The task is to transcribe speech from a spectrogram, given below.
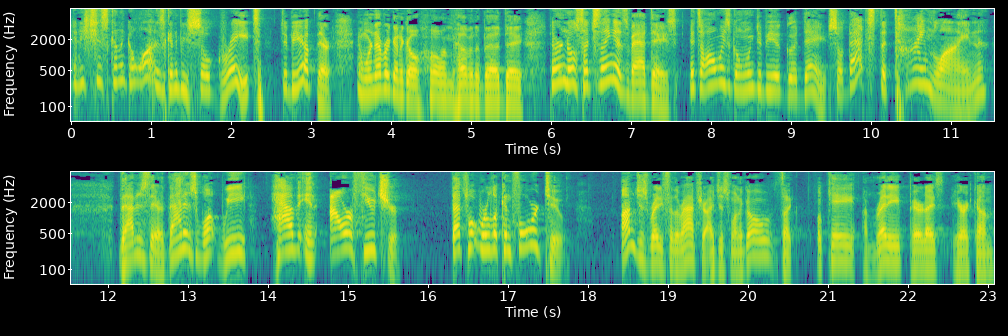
And it's just going to go on. It's going to be so great to be up there. And we're never going to go, oh, I'm having a bad day. There are no such thing as bad days. It's always going to be a good day. So that's the timeline that is there. That is what we have in our future. That's what we're looking forward to. I'm just ready for the rapture. I just want to go. It's like, okay, I'm ready. Paradise, here I come.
